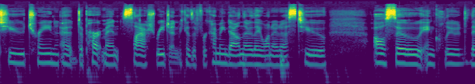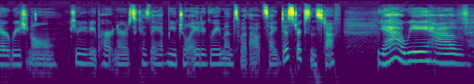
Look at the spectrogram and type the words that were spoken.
to train a department slash region? Because if we're coming down there, they wanted us to also include their regional community partners because they have mutual aid agreements with outside districts and stuff. Yeah, we have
